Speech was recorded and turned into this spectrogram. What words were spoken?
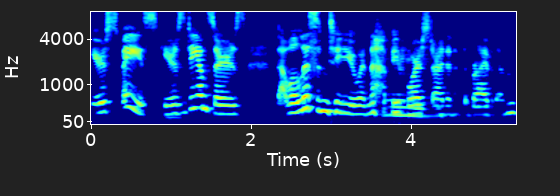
here's space, here's dancers that will listen to you and not be forced, or I didn't have to bribe them,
